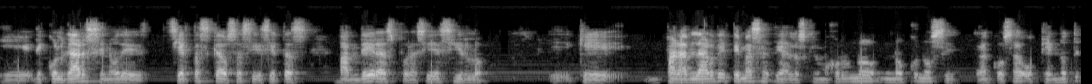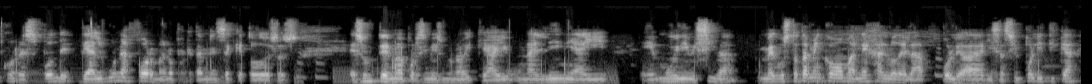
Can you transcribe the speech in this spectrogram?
eh, de colgarse, ¿no? De ciertas causas y de ciertas banderas, por así decirlo, eh, que para hablar de temas a, los que a lo mejor uno no conoce gran cosa o que no te corresponde de alguna forma, ¿no? Porque también sé que todo eso es, es un tema por sí mismo, ¿no? Y que hay una línea ahí eh, muy divisiva. Me gustó también cómo maneja lo de la polarización política.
